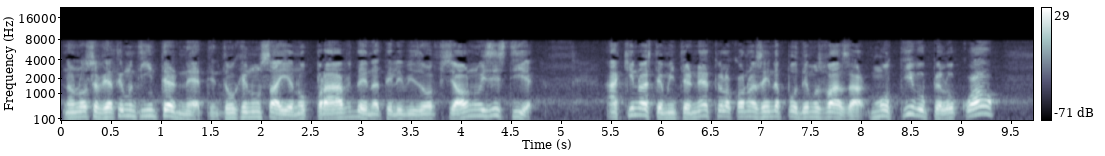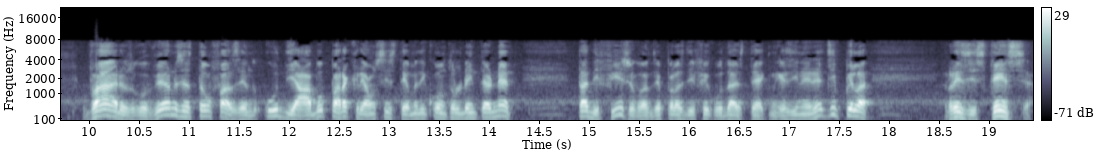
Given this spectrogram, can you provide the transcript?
na União Soviética não tinha internet, então o que não saía no Pravda e na televisão oficial não existia. Aqui nós temos internet pela qual nós ainda podemos vazar, motivo pelo qual vários governos estão fazendo o diabo para criar um sistema de controle da internet. Está difícil, vamos dizer, pelas dificuldades técnicas inerentes e pela resistência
